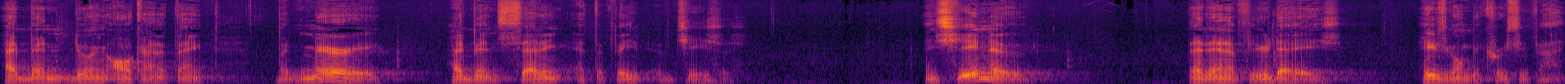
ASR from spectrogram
had been doing all kind of things, but Mary had been sitting at the feet of Jesus. And she knew that in a few days he was going to be crucified.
